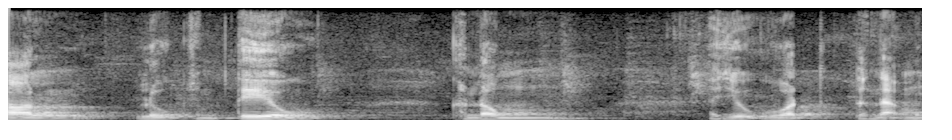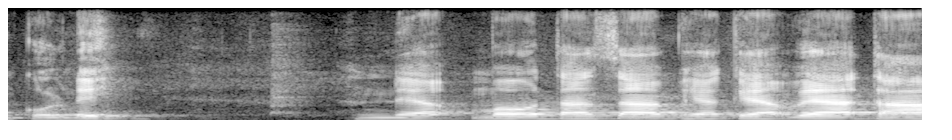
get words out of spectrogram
ដល់លោកជំទាវក្នុង អាយុវឌ្ឍនមង្គលនេះនមោតាសាភគវៈតោ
